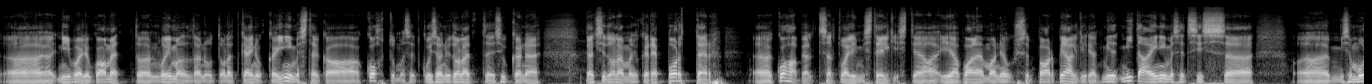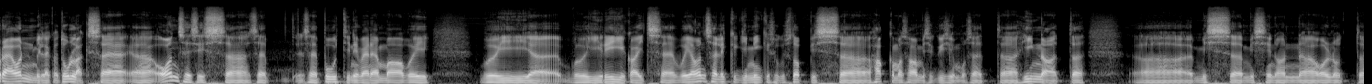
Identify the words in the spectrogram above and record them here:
nii palju, kui amet on võimaldanud, oled käinud ka inimestega kohtumas, et kui sa nüüd oled niisugune, peaksid olema niisugune reporter äh, koha pealt sealt valimistelgist ja, ja panema niisugused paar pealkirja, et mi-, mida inimesed siis äh, äh,, mis see mure on, millega tullakse äh,, on see siis äh, see, see Putini Venemaa või või, või riigikaitse või on seal ikkagi mingisugused hoopis äh, hakkamasaamise küsimused, äh, hinnad, äh, mis, mis siin on olnud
